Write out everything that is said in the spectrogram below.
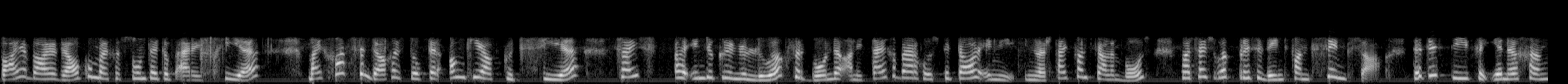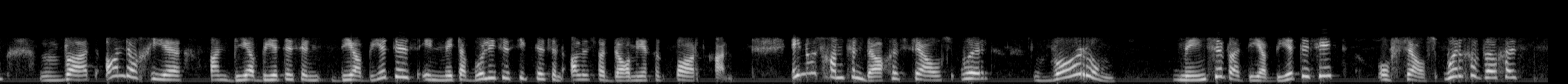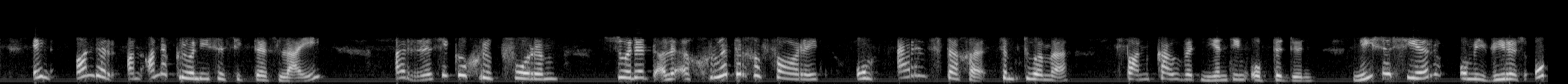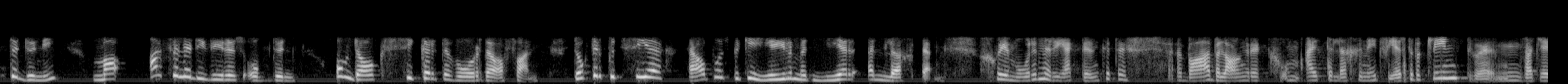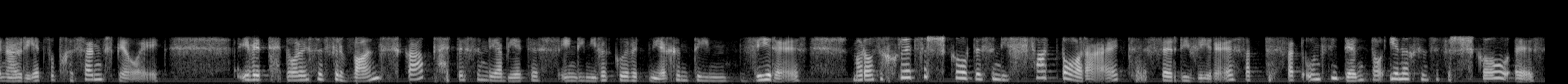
Baie baie welkom by Gesondheid op RSG. My gas vandag is Dr. Ankia Kutse. Sy's 'n endokrinoloog verbonde aan die Tygerberg Hospitaal en die Universiteit van Stellenbosch, maar sy's ook president van SEMSA. Dit is die vereniging wat aandag gee aan diabetes en diabetes en metabooliese siektes en alles wat daarmee gepaard gaan. En ons gaan vandag gesels oor waarom mense wat diabetes het of selfs oorgewig is en ander aan ander kroniese siektes ly, 'n risikogroep vorm sodat hulle 'n groter gevaar het om ernstige simptome van COVID-19 op te doen. Nie soseer om die virus op te doen nie, maar as hulle die virus opdoen, om dalk sieker te word daarvan. Dokter Kutse, help ons bietjie hier met meer inligting. Goeiemôre Marie, ek dink dit is uh, baie belangrik om uit te lig net weer te beklemtoon wat jy nou reeds op gesin speel het. Jy weet, daar is 'n verwantskap tussen diabetes en die nuwe COVID-19 virus, maar daar's 'n groot verskil tussen die vatbaarheid vir die virus wat wat ons nie dink daar enigsins 'n verskil is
